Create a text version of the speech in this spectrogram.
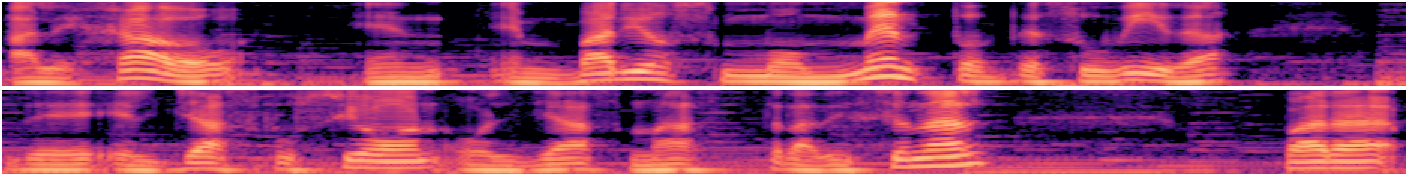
alejado en, varios momentos de su vida del jazz fusión o el jazz más tradicional para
